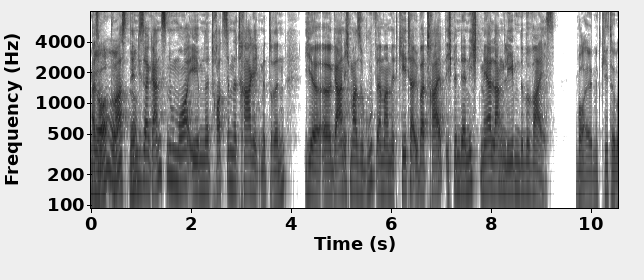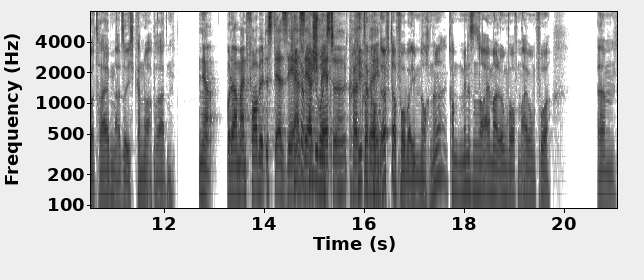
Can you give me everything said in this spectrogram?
Also Ja, du hast ja. in dieser ganzen Humorebene trotzdem eine Tragik mit drin. Hier äh, gar nicht mal so gut, wenn man mit Keta übertreibt. Ich bin der nicht mehr lang lebende Beweis. Boah, ey, mit Kete übertreiben, also ich kann nur abraten. Ja. Oder mein Vorbild ist der sehr, Keta sehr kommt übrigens- späte Kurt Keta Cobain. kommt öfter vor bei ihm noch, ne? Kommt mindestens noch einmal irgendwo auf dem Album vor. Ähm,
